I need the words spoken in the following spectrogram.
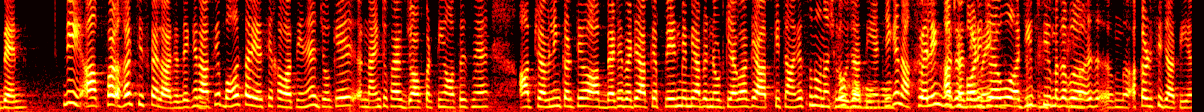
देन नहीं आप हर चीज़ का इलाज है। देखें राफिया बहुत सारी ऐसी खातन हैं जो कि नाइन टू फाइव जॉब करती हैं ऑफ़िस में। आप ट्रैवलिंग करते हो आप बैठे बैठे आपके प्लेन में भी आपने नोट किया होगा कि आपकी टांगे सुन होना शुरू हो जाती हैं ठीक है ना? स्वेलिंग बॉडी जो है वो अजीब सी मतलब अकड़ सी जाती है।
